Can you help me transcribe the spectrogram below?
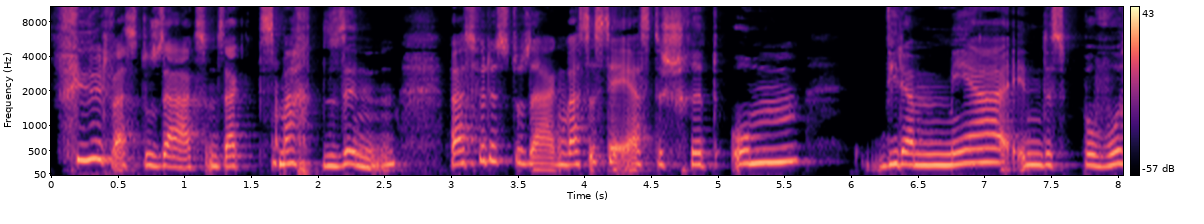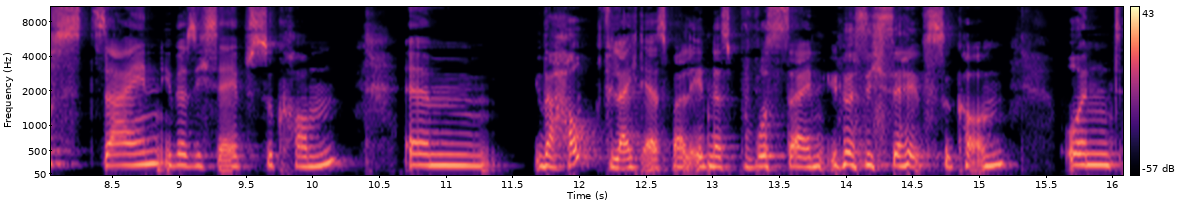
fühlt, was du sagst und sagt, es macht Sinn, was würdest du sagen, was ist der erste Schritt, um wieder mehr in das Bewusstsein über sich selbst zu kommen, ähm, überhaupt vielleicht erstmal in das Bewusstsein über sich selbst zu kommen und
